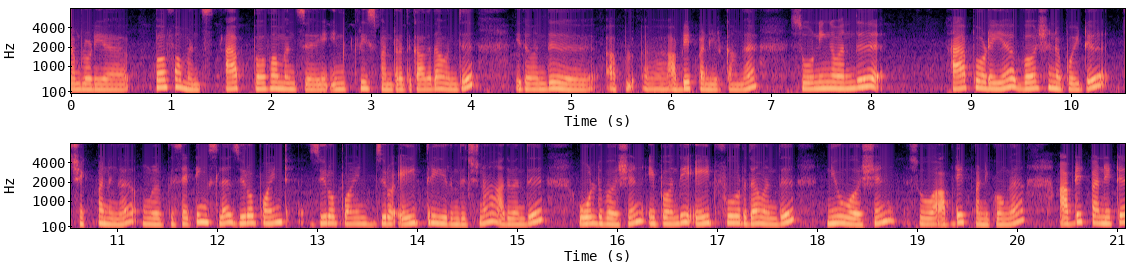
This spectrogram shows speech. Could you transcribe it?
நம்மளுடைய பர்ஃபாமன்ஸ் ஆப் பர்ஃபாமன்ஸ் இன்க்ரீஸ் பண்ணுறதுக்காக தான் வந்து இதை வந்து அப் அப்டேட் பண்ணியிருக்காங்க. ஸோ நீங்கள் வந்து ஆப்போடைய வேர்ஷனை போயிட்டு செக் பண்ணுங்கள் உங்களுக்கு செட்டிங்ஸில் zero point zero point zero eight three இருந்துச்சுன்னா அது வந்து ஓல்டு வெர்ஷன் இப்போ வந்து எயிட் ஃபோர் தான் வந்து நியூ வெர்ஷன் ஸோ அப்டேட் பண்ணிக்கோங்க. அப்டேட் பண்ணிவிட்டு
